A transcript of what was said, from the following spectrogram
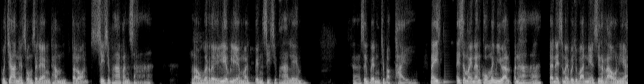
พระเจ้าเนี่ยทรงแสดงธรรมตลอด 45พรรษา เราก็เลยเรียบเรียงมาเป็น 45 เล่มอ่าซึ่งเป็นฉบับไทย ในในสมัยนั้นคงไม่มีปัญหา แต่ในสมัยปัจจุบันเนี่ยซึ่งเราเนี่ย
